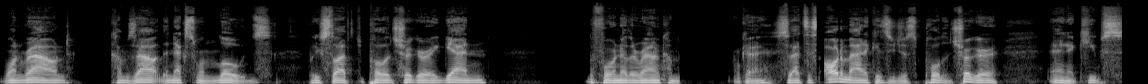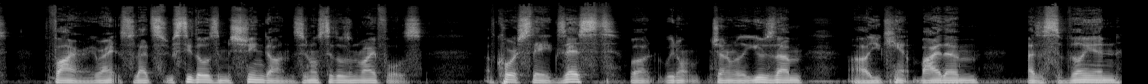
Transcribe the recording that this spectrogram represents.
one round comes out, the next one loads, but you still have to pull the trigger again before another round comes. Okay. So that's automatic is you just pull the trigger and it keeps firing, right? So that's, we see those in machine guns. You don't see those in rifles. Of course, they exist, but we don't generally use them. Uh, you can't buy them as a civilian,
